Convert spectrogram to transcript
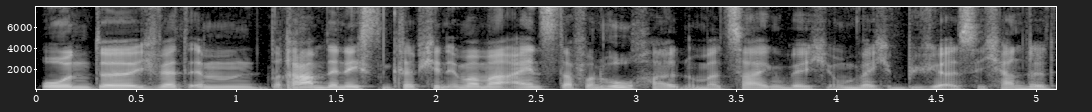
Und äh, ich werde im Rahmen der nächsten Kläppchen immer mal eins davon hochhalten und mal zeigen, welche, um welche Bücher es sich handelt.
